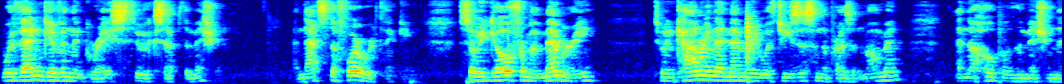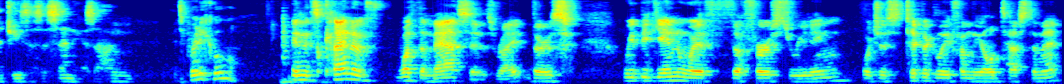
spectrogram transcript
we're then given the grace to accept the mission. And that's the forward thinking. So we go from a memory to encountering that memory with Jesus in the present moment and the hope of the mission that Jesus is sending us on. Mm. It's pretty cool. and it's kind of what the mass is, right? There's we begin with the first reading, which is typically from the Old Testament,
